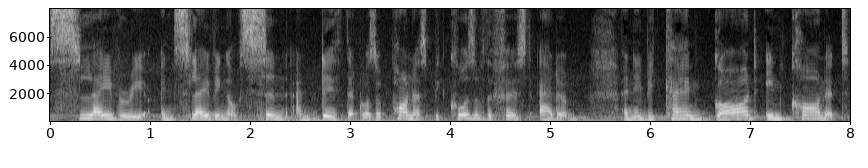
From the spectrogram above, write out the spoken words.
slavery, enslaving of sin and death that was upon us because of the first Adam. And he became God incarnate,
